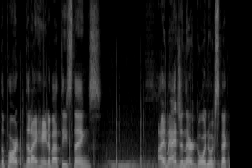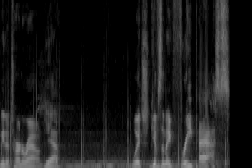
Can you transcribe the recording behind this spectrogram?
the part that I hate about these things. I imagine they're going to expect me to turn around, Yeah. which gives them a free pass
